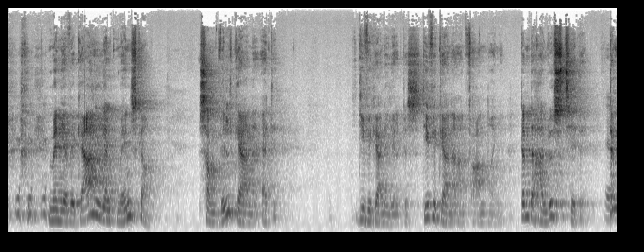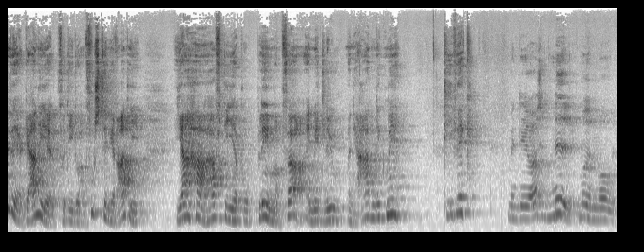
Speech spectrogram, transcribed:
Men jeg vil gerne hjælpe mennesker, som vil gerne, at de vil gerne hjælpes. De vil gerne have en forandring. Dem, der har lyst til det, ja. dem vil jeg gerne hjælpe, fordi du har fuldstændig ret i, jeg har haft de her problemer før i mit liv, men jeg har den ikke mere. De er væk. Men det er jo også et middel mod et mål.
